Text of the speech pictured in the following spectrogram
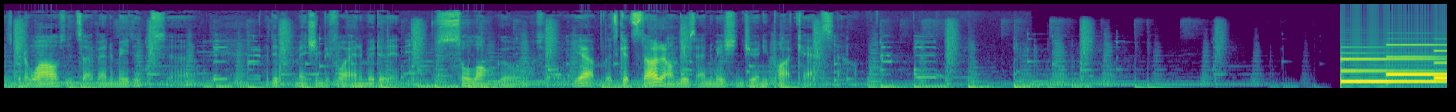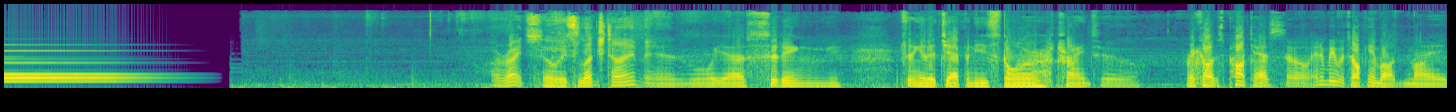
It's been a while since I've animated. Uh, I did mention before I animated it so long ago. So yeah, let's get started on this animation journey podcast now. Alright, so it's lunchtime and we are sitting sitting at a Japanese store trying to record this podcast. So anyway, we're talking about my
